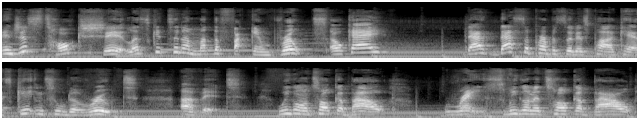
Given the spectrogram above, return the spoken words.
and just talk shit. Let's get to the motherfucking roots, okay? That that's the purpose of this podcast, getting to the root of it. We're gonna talk about race. We're going to talk about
